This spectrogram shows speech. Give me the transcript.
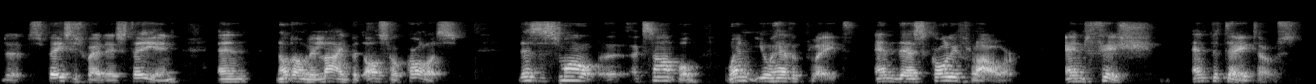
the spaces where they stay in and not only light but also colors there's a small uh, example. When you have a plate and there's cauliflower and fish and potatoes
